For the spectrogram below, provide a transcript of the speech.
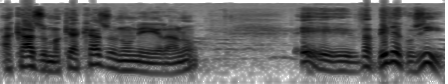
a caso, ma che a caso non erano. E va bene così.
